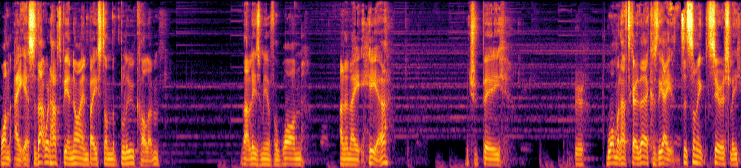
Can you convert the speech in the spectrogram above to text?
One eight, yeah. So that would have to be a nine based on the blue column. That leaves me with a one and an eight here, which would be Yeah. one would have to go there because the eight. There's something seriously.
